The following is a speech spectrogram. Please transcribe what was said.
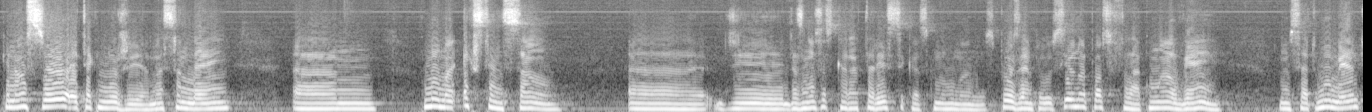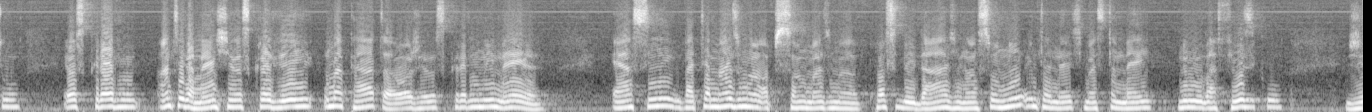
que não só é tecnologia, mas também um, uma extensão uh, de, das nossas características como humanos. Por exemplo, se eu não posso falar com alguém num certo momento, eu escrevo, antigamente eu escrevi uma carta, hoje eu escrevo um e-mail. É assim, vai ter mais uma opção, mais uma possibilidade, não só no internet, mas também no lugar físico, de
